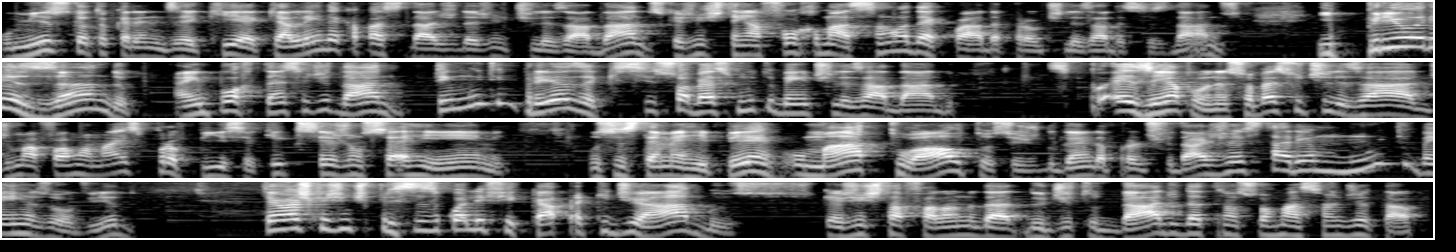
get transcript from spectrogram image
O misto que eu estou querendo dizer aqui é que, além da capacidade da gente utilizar dados, que a gente tem a formação adequada para utilizar desses dados e priorizando a importância de dado. Tem muita empresa que, se soubesse muito bem utilizar dado, exemplo, né, soubesse utilizar de uma forma mais propícia, que, que seja um CRM, um sistema RP, o mato alto, ou seja, do ganho da produtividade, já estaria muito bem resolvido então eu acho que a gente precisa qualificar para que diabos porque a gente está falando da, do dito dado da transformação digital.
